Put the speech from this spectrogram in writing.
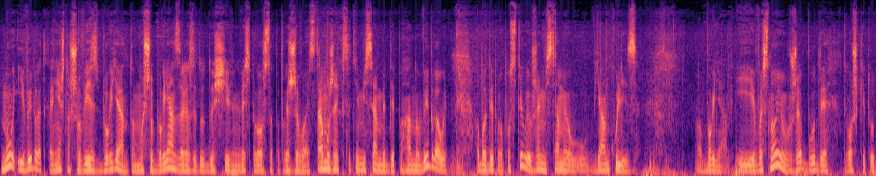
Ну і вибрати, звісно, що весь бур'ян, тому що бур'ян зараз ідуть дощі, він весь просто поприживається. Там уже, кстати, місцями, де погано вибрали або де пропустили, вже місцями в ямку лізе а, бур'ян. І весною вже буде трошки тут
